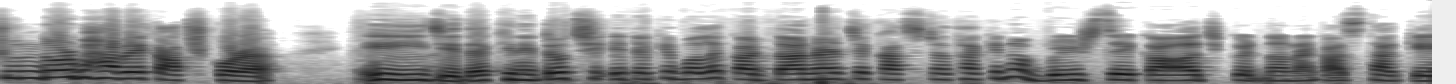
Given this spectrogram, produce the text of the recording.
সুন্দরভাবে কাজ করা। এই যে দেখেন, এটা হচ্ছে, এটাকে বলে কাটদানার যে কাজটা থাকে না ব্রিডসের কাজ কাটদানার কাজ থাকে,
